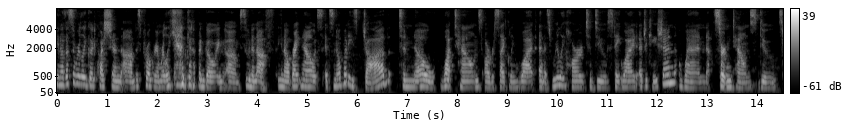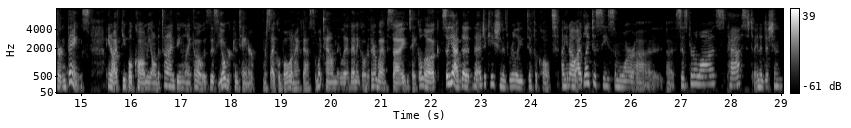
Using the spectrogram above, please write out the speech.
You know, that's a really good question. Um, this program really can't get up and going um, soon enough. You know, right now it's it's nobody's job to know what towns are recycling what, and it's really hard to do statewide education when certain towns do certain things. You know, I have people call me all the time, being like, "Oh, is this yogurt container recyclable?" And I have to ask them what town they live in and go to their website and take a look. So yeah, the the education is really difficult. Uh, you know, I'd like to see some more uh, uh, sister laws passed in addition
